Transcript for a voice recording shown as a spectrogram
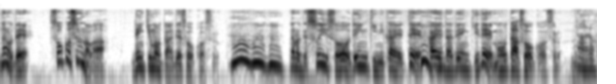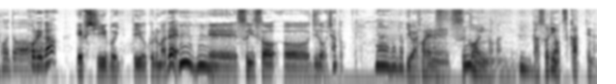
なので、走行するのは、電気モーターで走行する。うんうんうん。なので、水素を電気に変えて、変えた電気でモーター走行する。なるほど。これが FCV っていう車で、うんうんえー水素お自動車となるほど。言われています。これね、すごいのがね、うんガソリンを使ってない。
